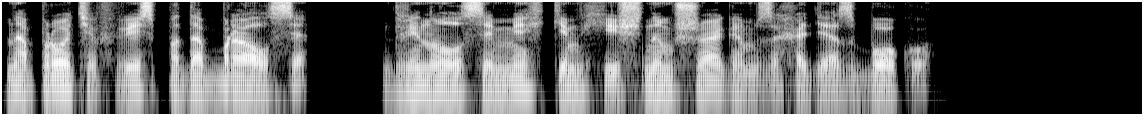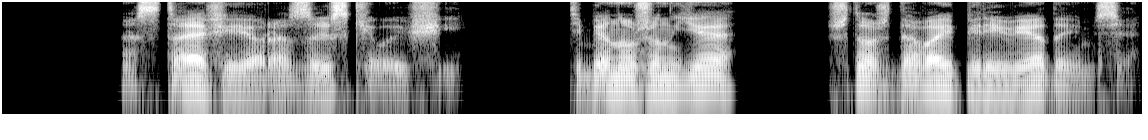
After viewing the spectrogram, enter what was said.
напротив, весь подобрался, двинулся мягким хищным шагом, заходя сбоку. «Оставь ее, разыскивающий. Тебе нужен я? Что ж, давай переведаемся.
